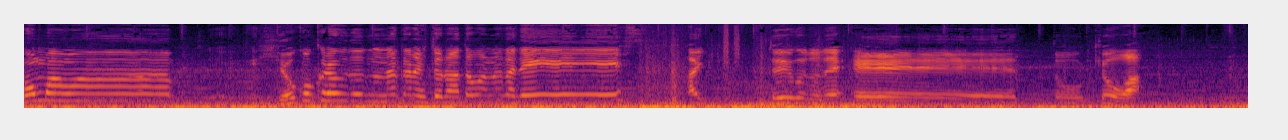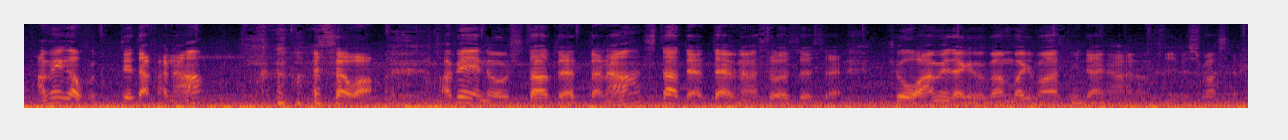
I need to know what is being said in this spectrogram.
こんばんは。ひよこクラウドの中の人の頭の中です。はい。ということでえー、っと今日は雨が降ってたかな？朝は。雨のスタートやったな？スタートやったよな？そうそうそう。今日は雨だけど頑張りますみたいなあのツイートしましたね。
